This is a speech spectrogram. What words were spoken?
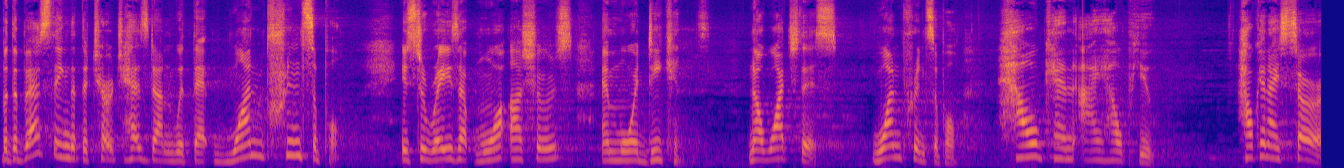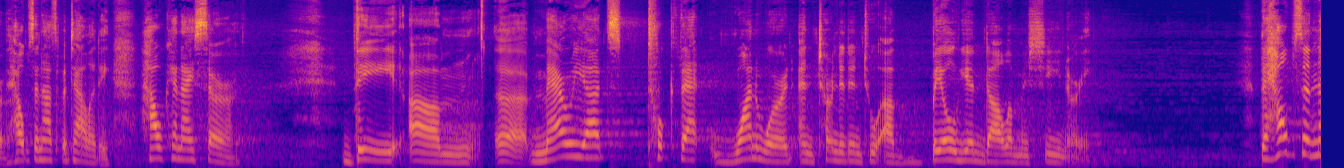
But the best thing that the church has done with that one principle is to raise up more ushers and more deacons. Now, watch this. One principle how can I help you? How can I serve? Helps in hospitality. How can I serve? The um, uh, Marriott's took that one word and turned it into a billion dollar machinery. The helps in,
